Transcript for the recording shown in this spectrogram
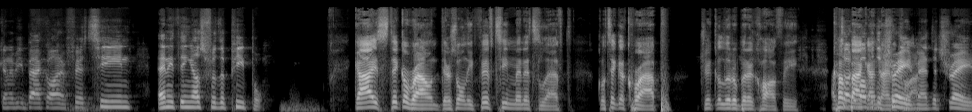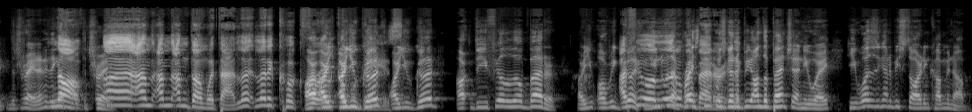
gonna be back on at 15. Anything else for the people? Guys, stick around. There's only 15 minutes left. Go take a crap, drink a little bit of coffee. I'm Come back about at the trade, o'clock. man. The trade, the trade. Anything No, else about the trade? uh, I'm I'm I'm done with that. Let, let it cook. For are are, are you good? days. Are you good? Are, do you feel a little better? Are you? Are we good? you knew little that Bryce Duke was going to be on the bench anyway. He wasn't going to be starting coming up.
